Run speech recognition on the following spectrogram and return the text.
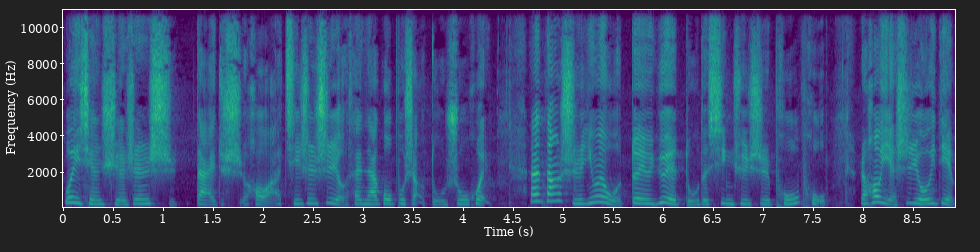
我以前学生时代的时候啊，其实是有参加过不少读书会，但当时因为我对阅读的兴趣是普普，然后也是有一点。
